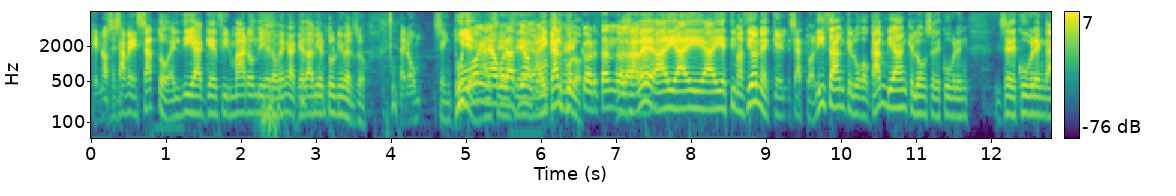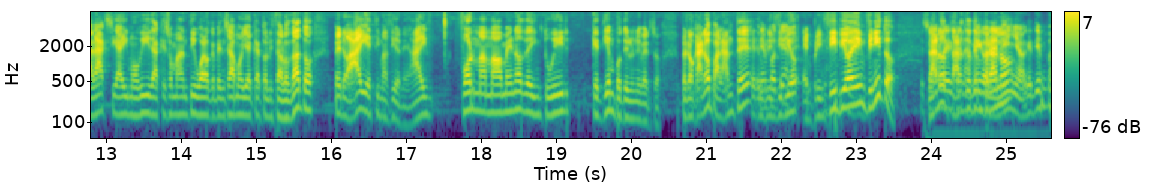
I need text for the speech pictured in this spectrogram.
Que no se sabe exacto el día que firmaron, dijeron, venga, queda abierto el universo. Pero se intuye. Hubo hay- se- inauguración, se- hay cálculos. cortando la- ¿Sabes? Hay, hay, hay estimaciones que se actualizan, que luego cambian, que luego se descubren, se descubren galaxias y movidas que son más antiguas de lo que pensamos y hay que actualizar los datos. Pero hay estimaciones, hay formas más o menos de intuir qué tiempo tiene el universo. Pero claro, para adelante, ¿Qué en principio, tiene? en principio es infinito. Eso claro, tarde o amigo, temprano. niño. ¿Qué tiempo,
